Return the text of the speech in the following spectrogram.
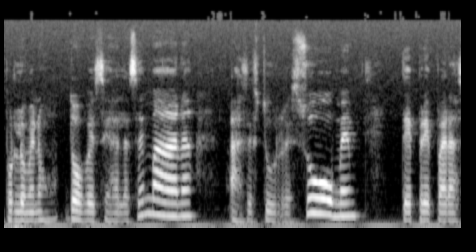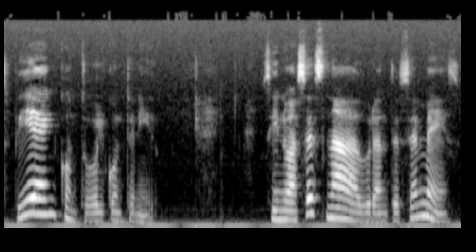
por lo menos dos veces a la semana, haces tu resumen, te preparas bien con todo el contenido. Si no haces nada durante ese mes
